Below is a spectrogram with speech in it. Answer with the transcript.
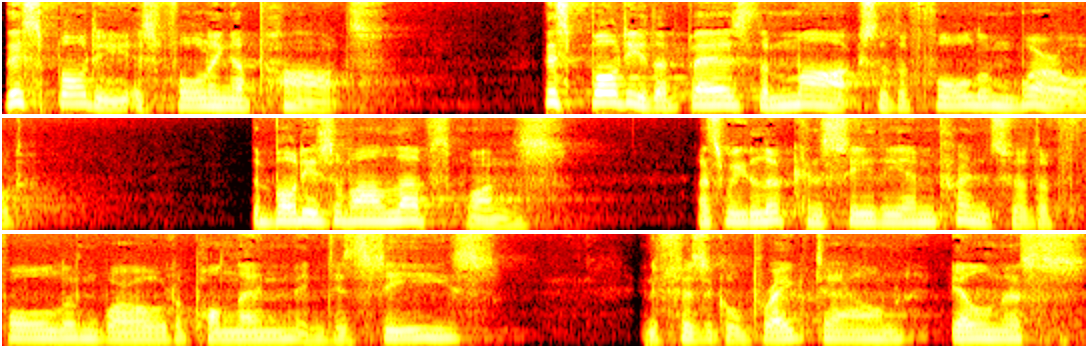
This body is falling apart. This body that bears the marks of the fallen world, the bodies of our loved ones, as we look and see the imprint of the fallen world upon them in disease, in physical breakdown, illness.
